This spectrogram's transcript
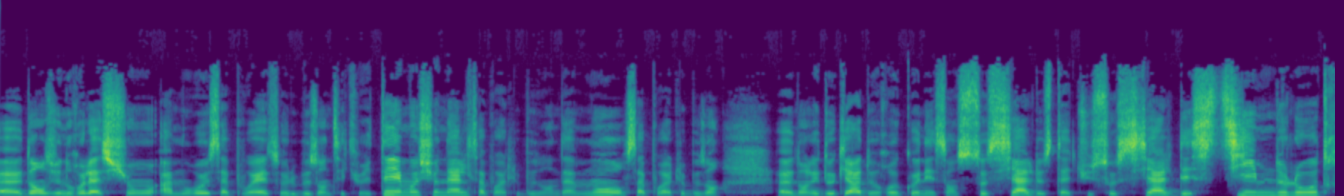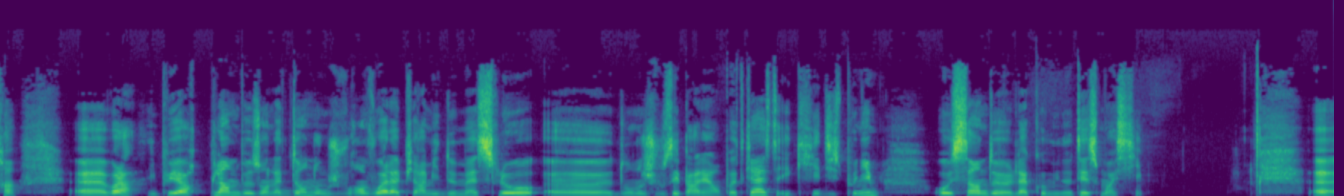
Euh, dans une relation amoureuse, ça pourrait être le besoin de sécurité émotionnelle, ça pourrait être le besoin d'amour, ça pourrait être le besoin, euh, dans les deux cas, de reconnaissance sociale, de statut social, d'estime de l'autre. Euh, voilà, il peut y avoir plein de besoins là-dedans. Donc je vous renvoie à la pyramide de Maslow, dont je vous ai parlé en podcast et qui est disponible au sein de la communauté ce mois-ci. Euh,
